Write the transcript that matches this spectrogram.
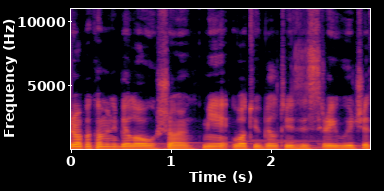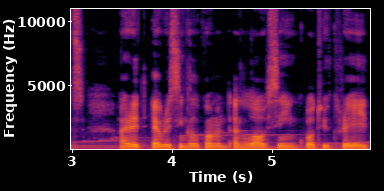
Drop a comment below showing me what you built with these three widgets. I read every single comment and love seeing what you create.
